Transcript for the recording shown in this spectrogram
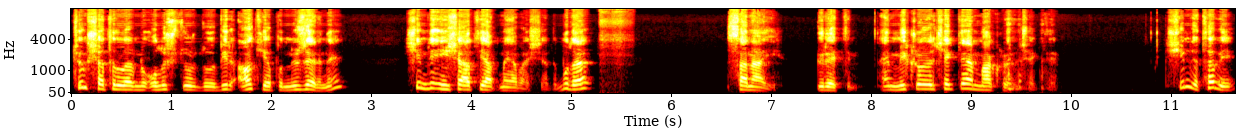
tüm şatılarını oluşturduğu bir altyapının üzerine şimdi inşaatı yapmaya başladı. Bu da sanayi, üretim. Hem mikro ölçekte hem makro ölçekte. Şimdi tabii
